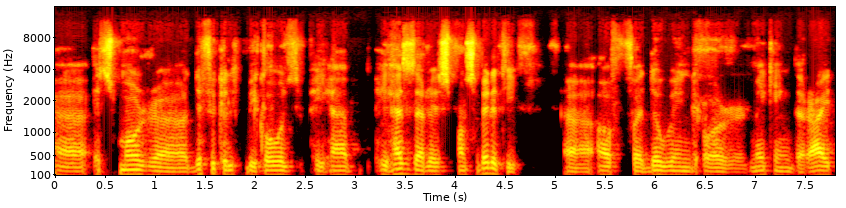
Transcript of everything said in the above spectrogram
uh, it's more uh, difficult because he have he has the responsibility uh, of doing or making the right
